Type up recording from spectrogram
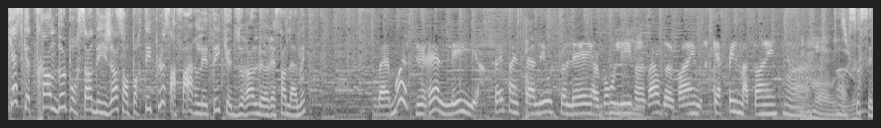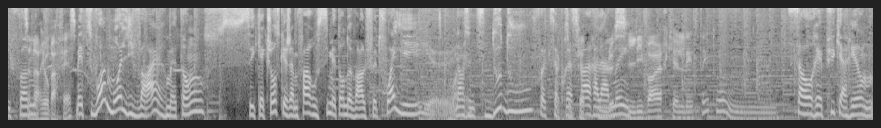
qu'est-ce que 32% des gens sont portés plus à faire l'été que durant le restant de l'année? Ben moi, je dirais lire. Peut-être s'installer au soleil, un bon livre, un verre de vin ou du café le matin. Mon Ah, Dieu. ça, c'est le fun. Scénario parfait. ça. Mais tu vois, moi, l'hiver, mettons, c'est quelque chose que j'aime faire aussi, mettons, devant le feu de foyer, euh, dans une petite doudou. Fait que ça pourrait se faire à plus l'année. l'hiver que l'été, toi, ou... Ça aurait pu, Karine.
